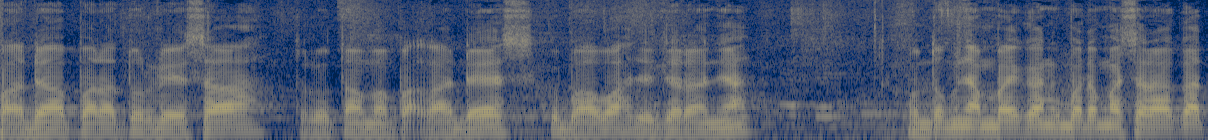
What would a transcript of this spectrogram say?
pada aparatur desa, terutama Pak Kades, ke bawah jajarannya, untuk menyampaikan kepada masyarakat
